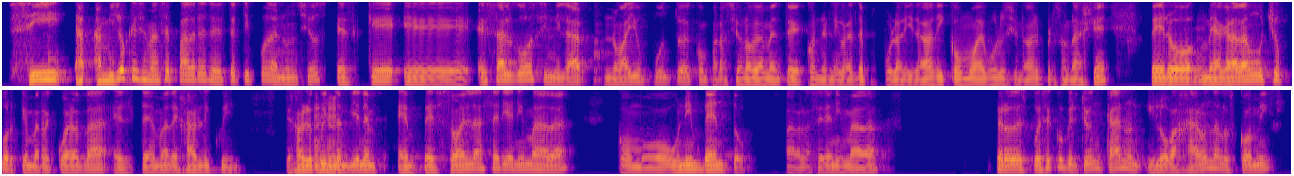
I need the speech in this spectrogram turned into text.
Sí, a, a mí lo que se me hace padre de este tipo de anuncios es que eh, es algo similar, no hay un punto de comparación obviamente con el nivel de popularidad y cómo ha evolucionado el personaje, pero Ujú. me agrada mucho porque me recuerda el tema de Harley Quinn, que Harley Quinn Ujú. también em- empezó en la serie animada como un invento para la serie animada, pero después se convirtió en canon y lo bajaron a los cómics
